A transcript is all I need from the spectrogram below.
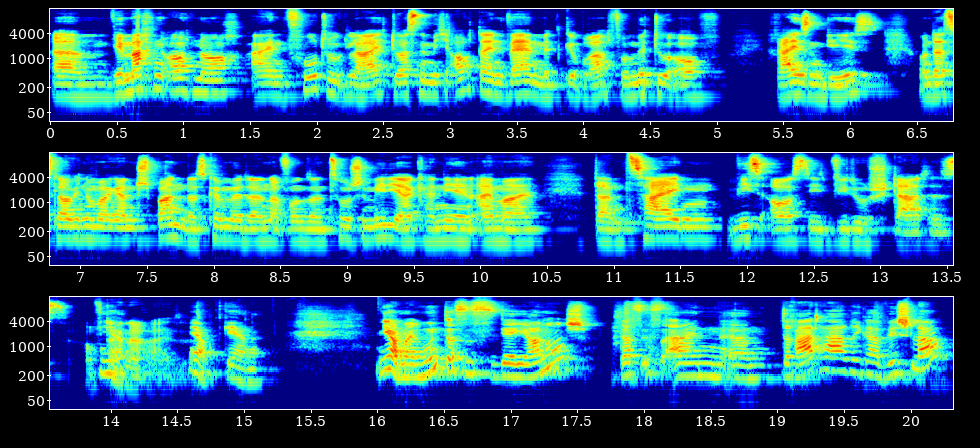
Ähm, wir machen auch noch ein Foto gleich. Du hast nämlich auch deinen Van mitgebracht, womit du auf Reisen gehst. Und das ist, glaube ich, nochmal ganz spannend. Das können wir dann auf unseren Social-Media-Kanälen einmal dann zeigen, wie es aussieht, wie du startest auf ja. deiner Reise. Ja, gerne. Ja, mein Hund, das ist der Janusz. Das ist ein ähm, drahthaariger Wischler,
